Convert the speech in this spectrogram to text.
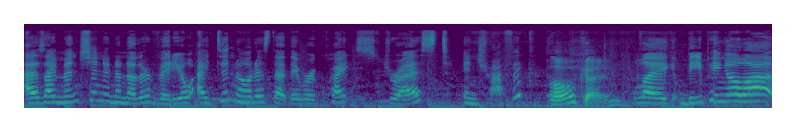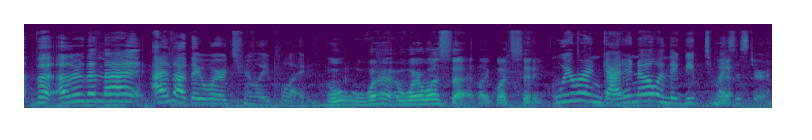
As I mentioned in another video, I did notice that they were quite stressed in traffic, Oh, okay. like beeping a lot. But other than that, I thought they were extremely polite. Where where was that? Like what city? We were in Gatineau and they beeped to my Yeah. sister.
